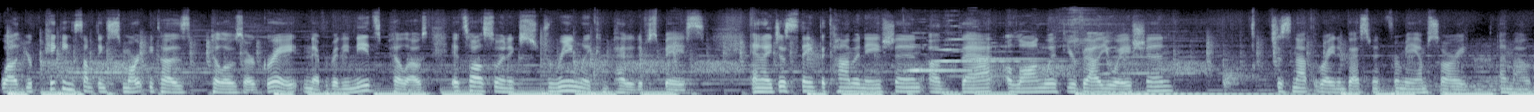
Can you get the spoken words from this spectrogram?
While you're picking something smart because pillows are great and everybody needs pillows, it's also an extremely competitive space. And I just think the combination of that along with your valuation, just not the right investment for me. I'm sorry. I'm out.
